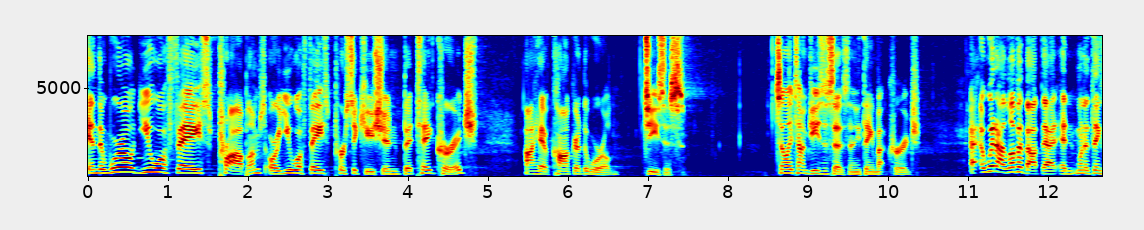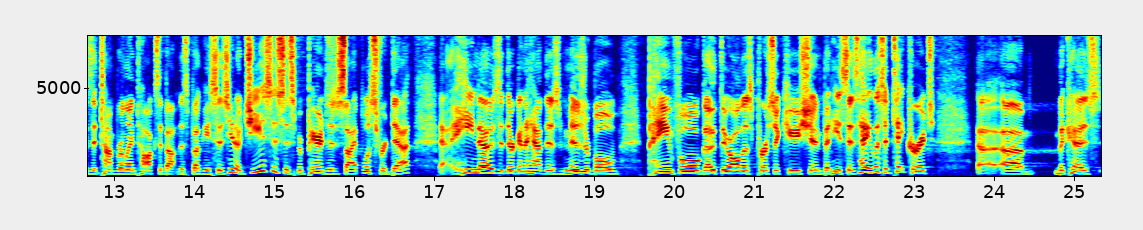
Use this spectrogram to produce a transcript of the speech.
In the world you will face problems or you will face persecution, but take courage. I have conquered the world. Jesus. It's the only time Jesus says anything about courage. Uh, what I love about that, and one of the things that Tom Berlin talks about in this book, he says, you know, Jesus is preparing his disciples for death. Uh, he knows that they're going to have this miserable, painful, go through all this persecution, but he says, hey, listen, take courage uh, um, because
